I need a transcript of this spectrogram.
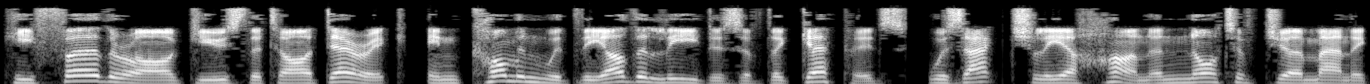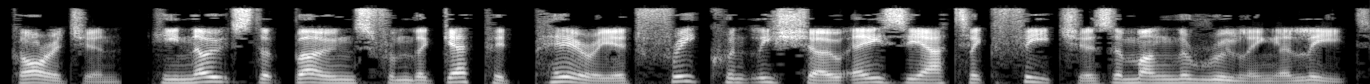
He further argues that Arderic, in common with the other leaders of the Gepids, was actually a Hun and not of Germanic origin. He notes that bones from the Gepid period frequently show Asiatic features among the ruling elite.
